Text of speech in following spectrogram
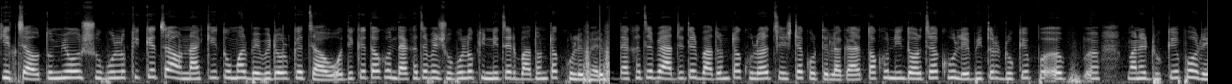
কি- চাও? তুমিও শুভলক্ষীকে চাও নাকি তোমার বেবি ডলকে চাও? ওদিকে তখন দেখা যাবে শুভলক্ষী নিজের বাঁধনটা খুলে ফেলে। দেখা যাবে আদিতের বাঁধনটা খোলার চেষ্টা করতে লাগে আর তখনই দরজা খুলে ভিতরে ঢুকে মানে ঢুকে পড়ে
